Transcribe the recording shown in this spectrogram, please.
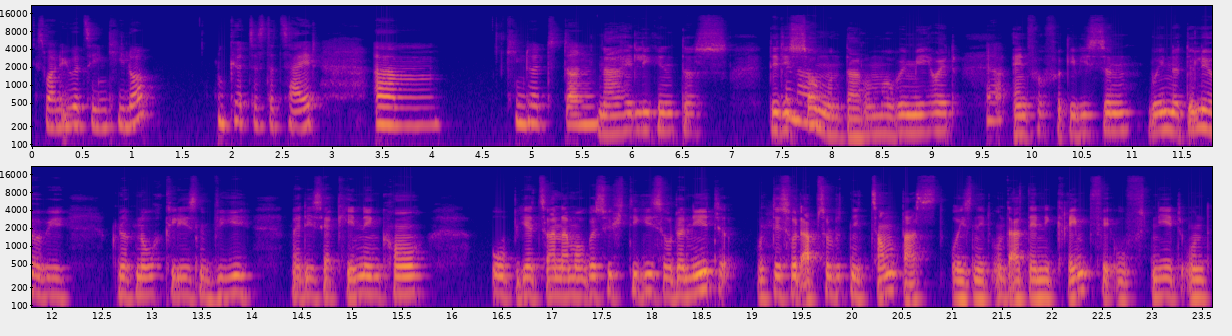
das waren über 10 Kilo in kürzester Zeit, ähm, kommt halt dann. Naheliegend, dass die das Genau. sagen. Und darum habe ich mich halt Ja. einfach vergewissern wollen. Natürlich habe ich noch nachgelesen, wie man das erkennen kann, ob jetzt einer magersüchtig ist oder nicht. Und das hat absolut nicht zusammenpasst, alles nicht. Und auch deine Krämpfe oft nicht. Und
